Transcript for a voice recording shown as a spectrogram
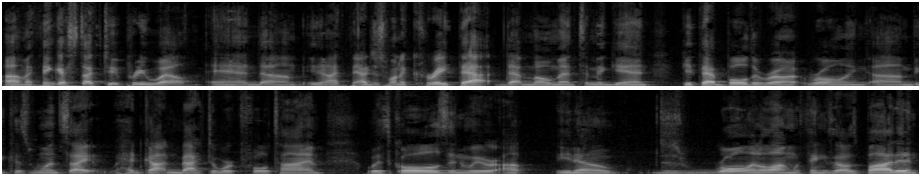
Um, I think I stuck to it pretty well, and um, you know I, th- I just want to create that that momentum again, get that boulder ro- rolling. Um, because once I had gotten back to work full time with Gold's, and we were up, you know just rolling along with things I was bought in.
